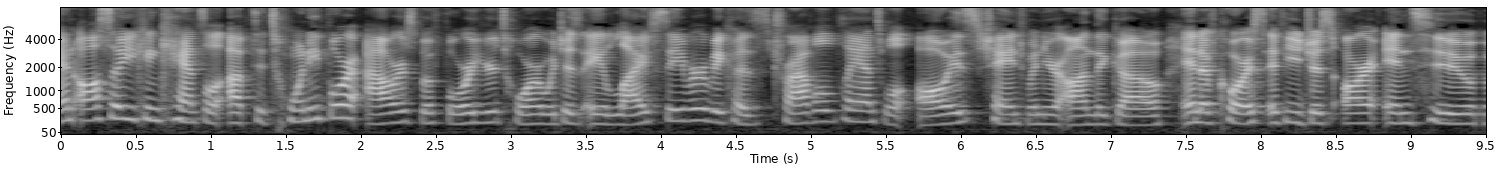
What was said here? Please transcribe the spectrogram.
And also you can cancel up to 24 hours before your tour, which is a lifesaver because travel plans will always change when you're on the go. And of course, if you just aren't into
